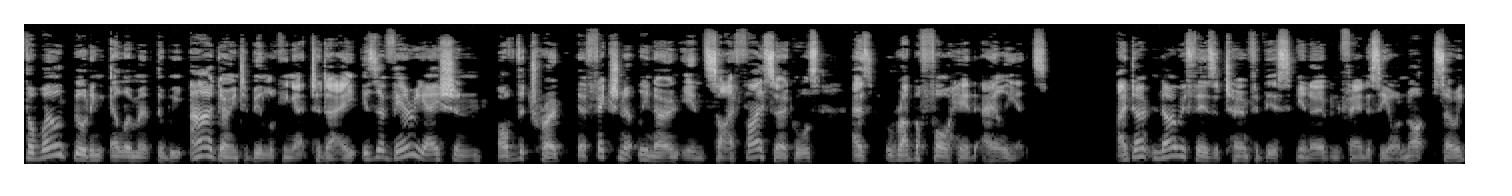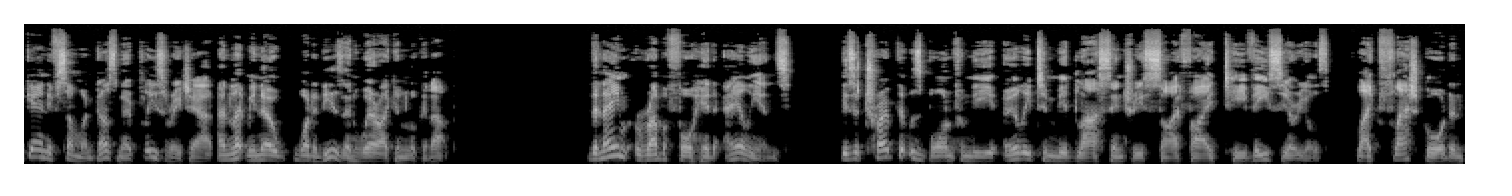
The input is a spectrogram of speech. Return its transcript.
the world building element that we are going to be looking at today is a variation of the trope affectionately known in sci fi circles as rubber forehead aliens. I don't know if there's a term for this in urban fantasy or not, so again, if someone does know, please reach out and let me know what it is and where I can look it up. The name rubber forehead aliens is a trope that was born from the early to mid last century sci fi TV serials like Flash Gordon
